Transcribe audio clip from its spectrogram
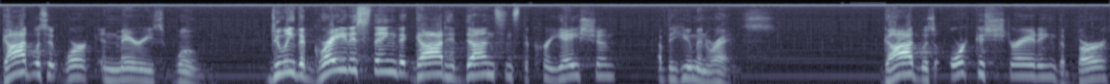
God was at work in Mary's womb, doing the greatest thing that God had done since the creation of the human race. God was orchestrating the birth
